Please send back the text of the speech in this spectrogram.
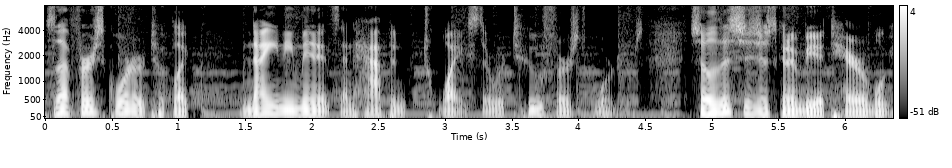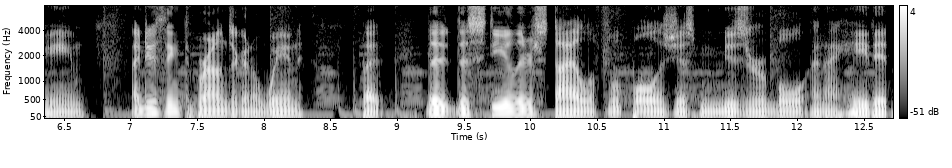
So that first quarter took like 90 minutes and happened twice. There were two first quarters. So this is just going to be a terrible game. I do think the Browns are going to win, but the the Steelers style of football is just miserable and I hate it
